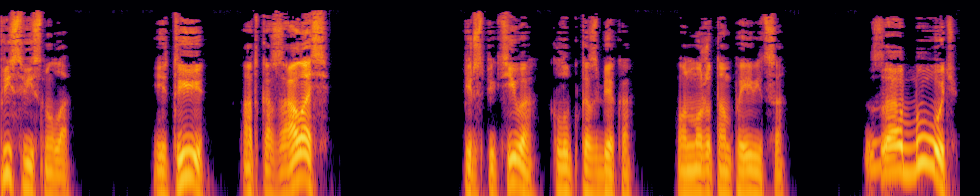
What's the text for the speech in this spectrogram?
присвистнула. — И ты отказалась? Перспектива — клуб Казбека. Он может там появиться. — Забудь!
